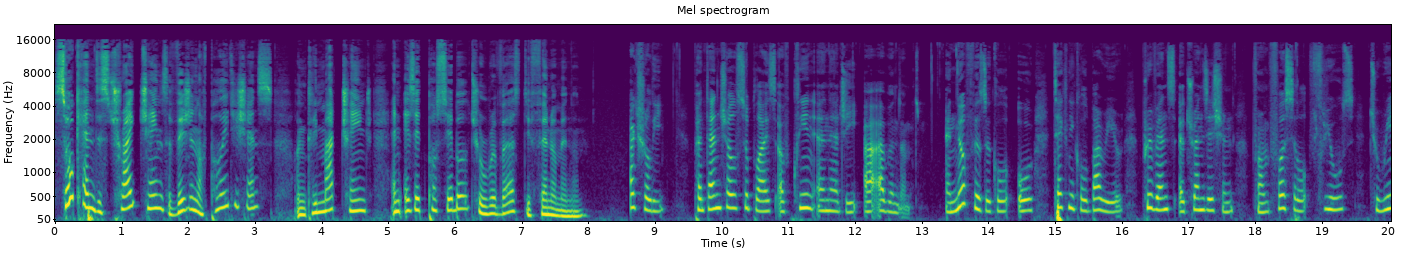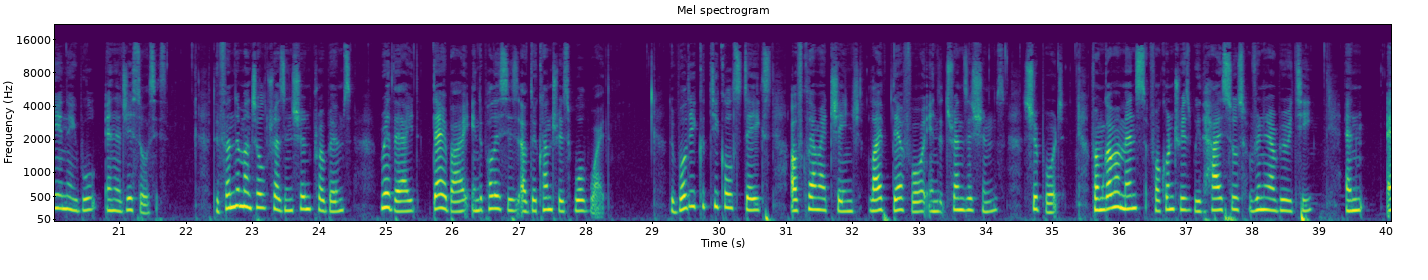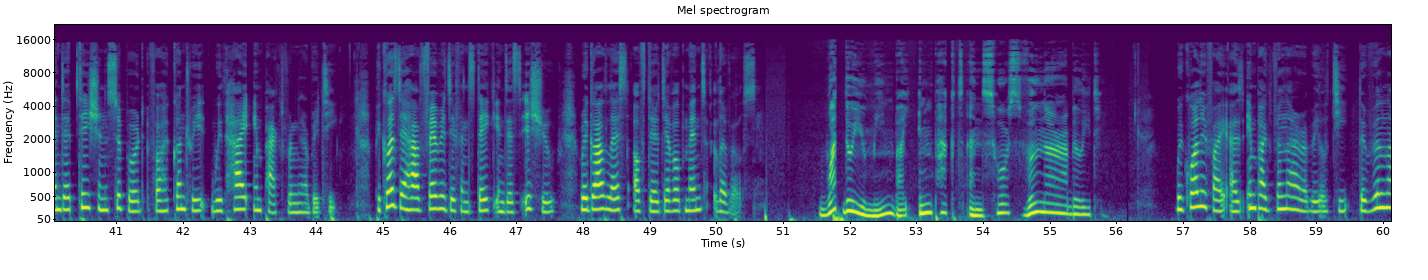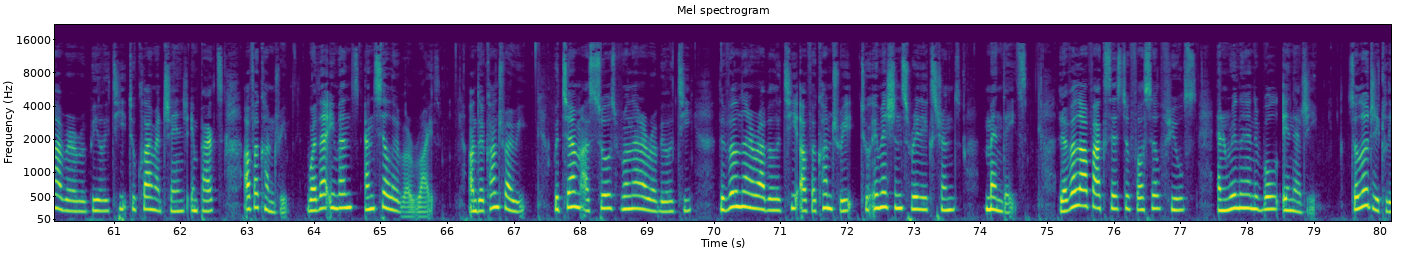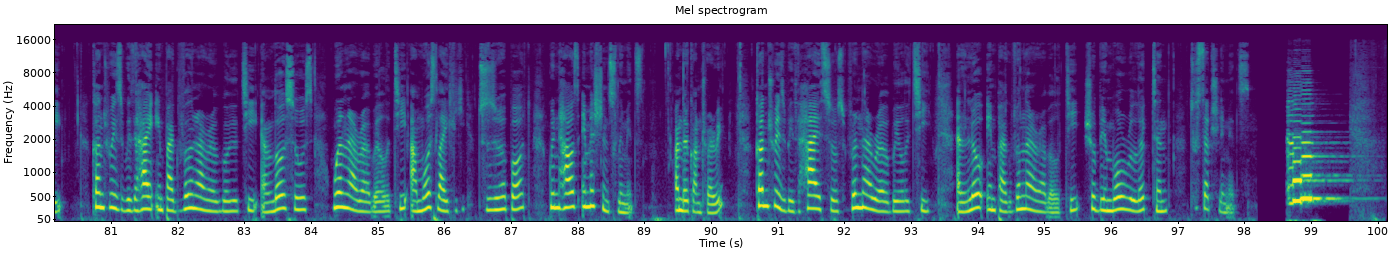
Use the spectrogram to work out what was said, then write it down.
So, can the strike change the vision of politicians on climate change, and is it possible to reverse the phenomenon? Actually, potential supplies of clean energy are abundant, and no physical or technical barrier prevents a transition from fossil fuels to renewable energy sources. The fundamental transition problems reside thereby in the policies of the countries worldwide. The political stakes of climate change lie therefore in the transitions support from governments for countries with high source vulnerability and adaptation support for a country with high impact vulnerability because they have very different stake in this issue regardless of their development levels. What do you mean by impact and source vulnerability? We qualify as impact vulnerability the vulnerability to climate change impacts of a country, weather events, and sea level rise. On the contrary, we term as source vulnerability the vulnerability of a country to emissions reduction mandates, level of access to fossil fuels, and renewable energy. So, logically, Countries with high impact vulnerability and low source vulnerability are most likely to support greenhouse emissions limits. On the contrary, countries with high source vulnerability and low impact vulnerability should be more reluctant to such limits.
